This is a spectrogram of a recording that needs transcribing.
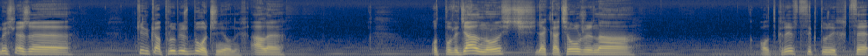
Myślę, że kilka prób już było czynionych, ale odpowiedzialność, jaka ciąży na odkrywcy, który chce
